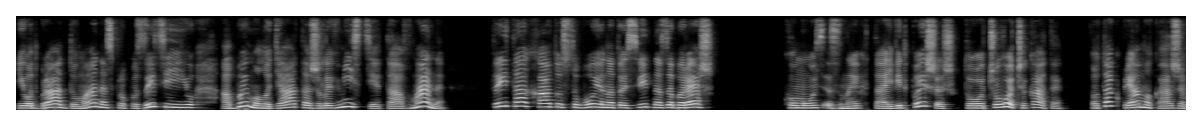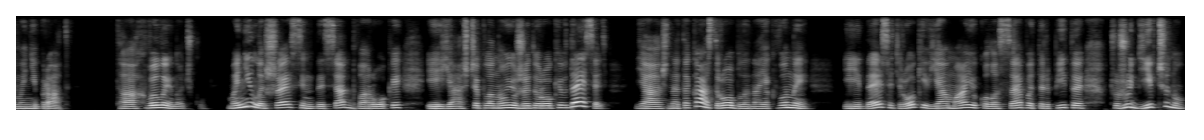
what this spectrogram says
І от брат до мене з пропозицією, аби молодята жили в місті та в мене. Ти й так хату з собою на той світ не забереш. Комусь з них та й відпишеш, то чого чекати? Отак прямо каже мені брат. Та хвилиночку, Мені лише 72 роки, і я ще планую жити років 10. Я ж не така зроблена, як вони. І 10 років я маю коло себе терпіти чужу дівчину,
